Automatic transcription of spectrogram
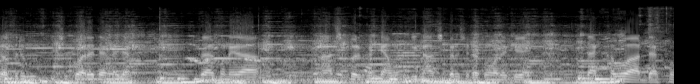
যতটুকু কিছু করে, দেখা যাক। তো এখন এরা নাচ করবে, কেমন কি নাচ করে সেটা তোমাদেরকে দেখাবো। আর দেখো,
